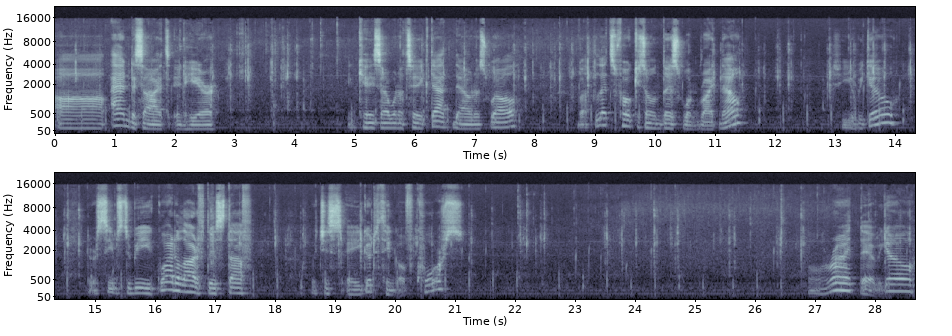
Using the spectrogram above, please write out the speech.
uh, andesite in here. In case I wanna take that down as well. But let's focus on this one right now here we go there seems to be quite a lot of this stuff which is a good thing of course alright there we go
